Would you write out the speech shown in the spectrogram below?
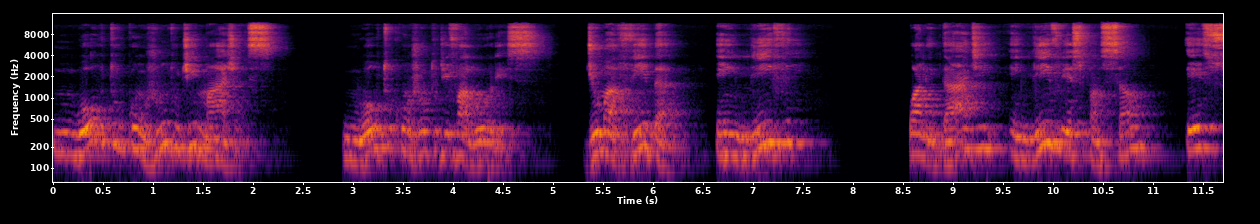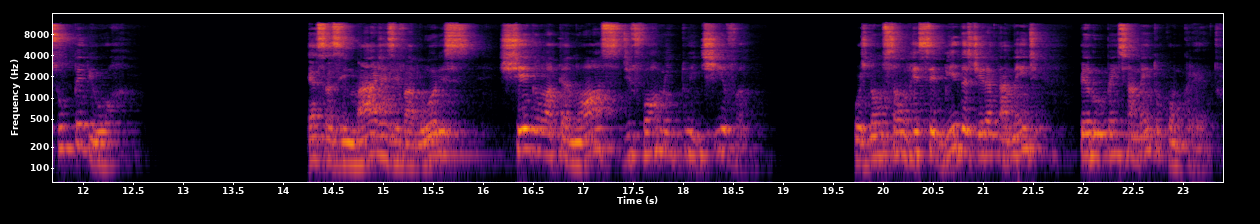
um outro conjunto de imagens um outro conjunto de valores, de uma vida em livre qualidade, em livre expansão e superior. Essas imagens e valores chegam até nós de forma intuitiva, pois não são recebidas diretamente pelo pensamento concreto.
